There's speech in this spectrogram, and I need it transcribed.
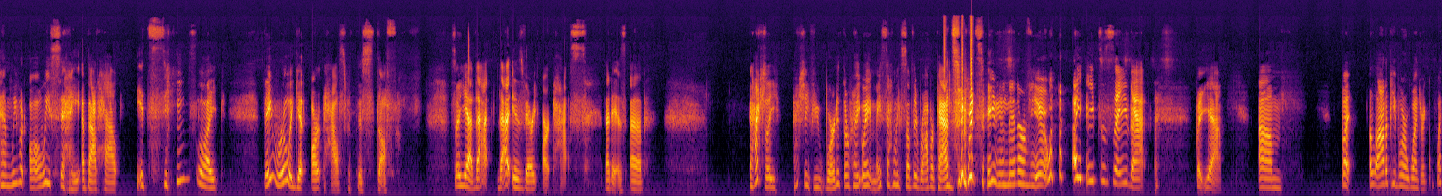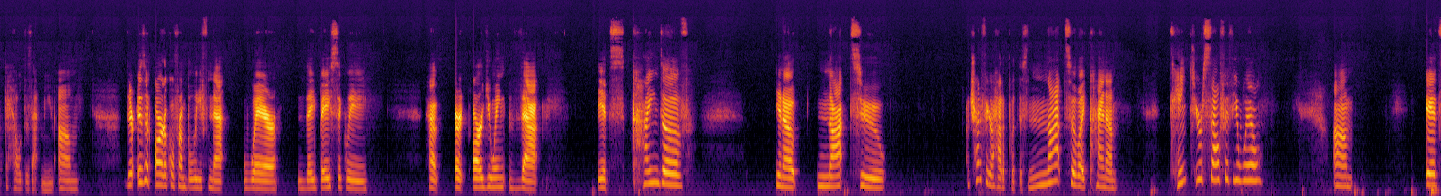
And we would always say about how it seems like they really get art house with this stuff. So yeah, that that is very art house. That is. Uh, actually, actually, if you word it the right way, it may sound like something Robert Pattinson would say in an interview. I hate to say that, but yeah. Um, but a lot of people are wondering what the hell does that mean. Um, there is an article from BeliefNet where they basically have are arguing that it's kind of you know not to I'm trying to figure out how to put this not to like kind of taint yourself if you will. Um it's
